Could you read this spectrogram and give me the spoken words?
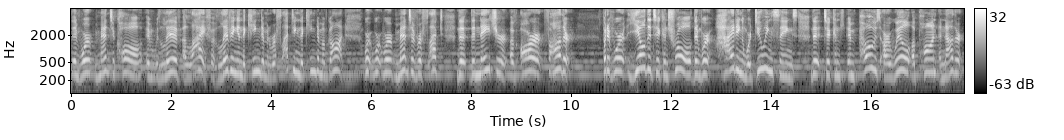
and we're meant to call and live a life of living in the kingdom and reflecting the kingdom of God. We're, we're, we're meant to reflect the, the nature of our Father. But if we're yielded to control, then we're hiding and we're doing things that, to con- impose our will upon another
